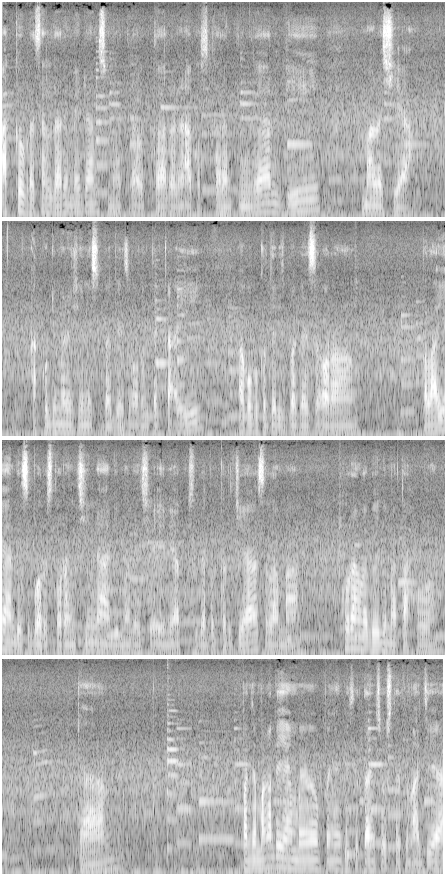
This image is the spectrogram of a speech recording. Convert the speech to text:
Aku berasal dari Medan, Sumatera Utara dan aku sekarang tinggal di Malaysia. Aku di Malaysia ini sebagai seorang TKI. Aku bekerja sebagai seorang pelayan di sebuah restoran Cina di Malaysia ini. Aku sudah bekerja selama kurang lebih lima tahun dan panjang banget deh yang mau pengen bisa time so stay tune aja ya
